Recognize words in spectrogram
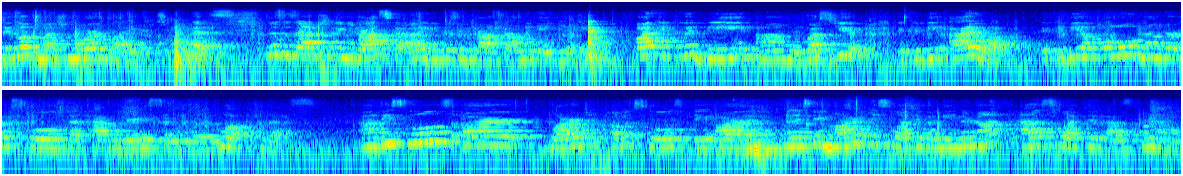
They look much more like this. This is actually Nebraska, University of Nebraska on the game day, but it could be um, Midwest U, it could be Iowa, it could be a whole number of schools that have a very similar look to this. Uh, these schools are large public schools. They are, when I say moderately selective, I mean they're not as selective as Cornell,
